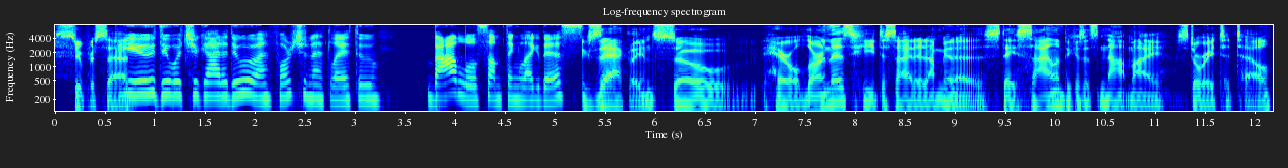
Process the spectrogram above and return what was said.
Super sad. you do what you got to do, unfortunately, to battle something like this. Exactly. And so Harold learned this. He decided, I'm going to stay silent because it's not my story to tell.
